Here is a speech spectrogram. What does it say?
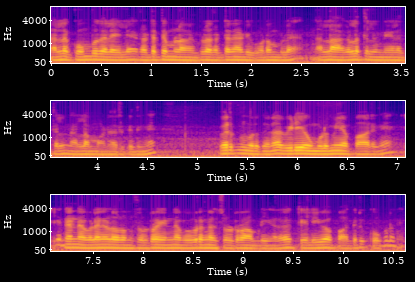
நல்ல கொம்பு தலையில் ரட்டத்தமிழ் அமைப்பில் ரட்டநாடி உடம்புல நல்ல அகலத்தில் நீளத்தில் நல்ல மாடாக இருக்குதுங்க. விருப்பம் இருக்குதுன்னா வீடியோ முழுமையாக பாருங்கள் என்னென்ன விலை சொல்கிறோம் என்ன விவரங்கள் சொல்கிறோம் அப்படிங்கிறத தெளிவாக பார்த்துட்டு கூப்பிடுங்க.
